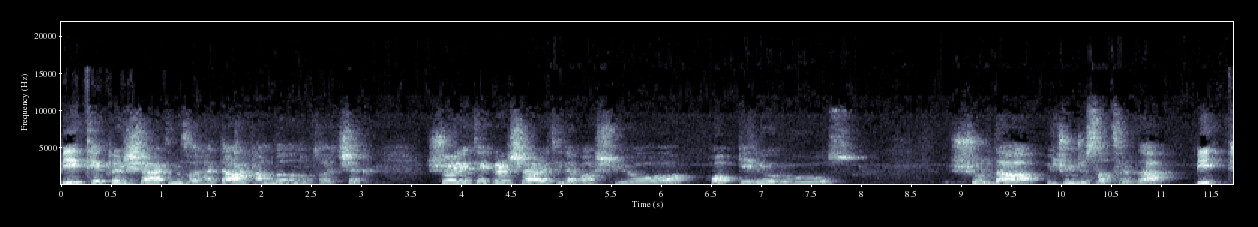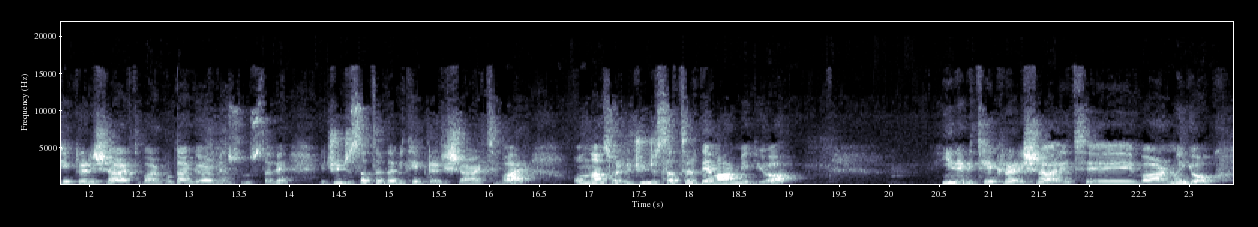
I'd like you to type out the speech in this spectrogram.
Bir tekrar işaretimiz var. Hatta arkamda da nota açık. Şöyle tekrar işaretiyle başlıyor. Hop geliyoruz. Şurada üçüncü satırda bir tekrar işareti var. Buradan görmüyorsunuz tabi. Üçüncü satırda bir tekrar işareti var. Ondan sonra üçüncü satır devam ediyor. Yine bir tekrar işareti var mı? Yok.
